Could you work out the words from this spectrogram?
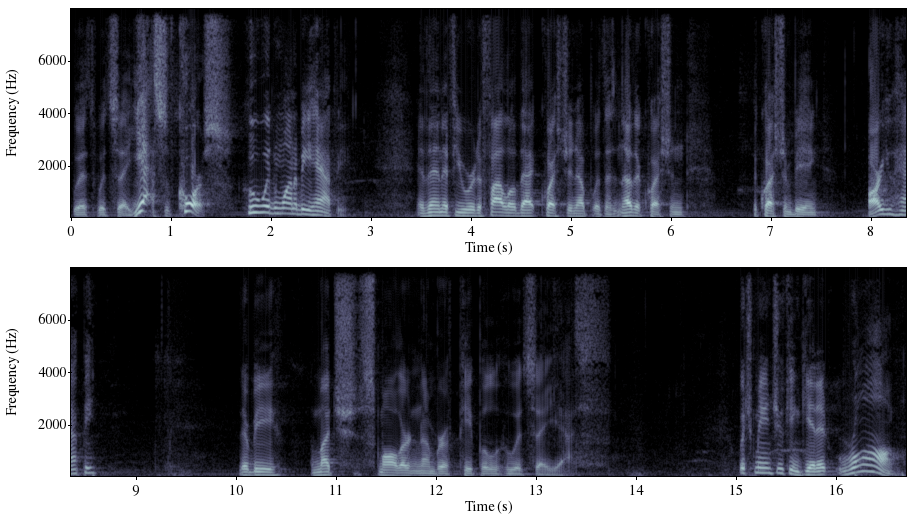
with would say, yes, of course. Who wouldn't want to be happy? And then if you were to follow that question up with another question, the question being, are you happy? There'd be a much smaller number of people who would say yes. Which means you can get it wrong.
